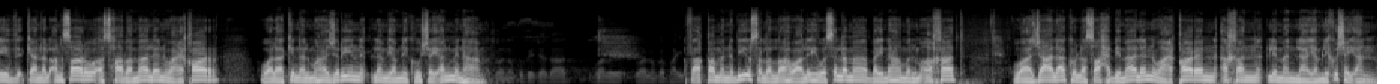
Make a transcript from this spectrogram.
إذ كان الأنصار أصحاب مال وعقار ولكن المهاجرين لم يملكوا شيئا منها. فأقام النبي صلى الله عليه وسلم بينهم المؤاخاة وجعل كل صاحب مال وعقار أخا لمن لا يملك شيئا.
